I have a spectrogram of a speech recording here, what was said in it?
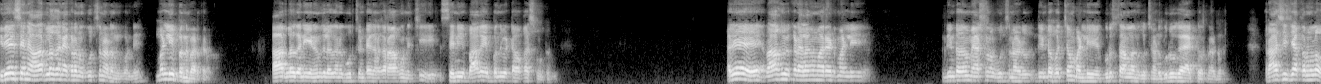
ఇదే శని ఆరులో కానీ ఎక్కడ కూర్చున్నాడు అనుకోండి మళ్ళీ ఇబ్బంది పెడతాడు. ఆరులో కానీ ఎనిమిదిలో కానీ కూర్చుంటే కనుక రాహు నుంచి శని బాగా ఇబ్బంది పెట్టే అవకాశం ఉంటుంది. అదే రాహు ఇక్కడ ఎలాగ మారాడు మళ్ళీ? దీంట్లో మేషంలో కూర్చున్నాడు దీంట్లోకి వచ్చాం మళ్ళీ గురుస్థానంలో కూర్చున్నాడు గురువుగా యాక్ట్ అవుతున్నాడు. రాశి చక్రంలో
